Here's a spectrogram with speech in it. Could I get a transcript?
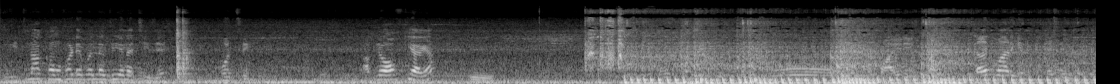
तो इतना कंफर्टेबल लग रही है ना चीज़ें बहुत सी आपने ऑफ़ किया क्या? टर्न मार के ऐसे ही कर दो।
